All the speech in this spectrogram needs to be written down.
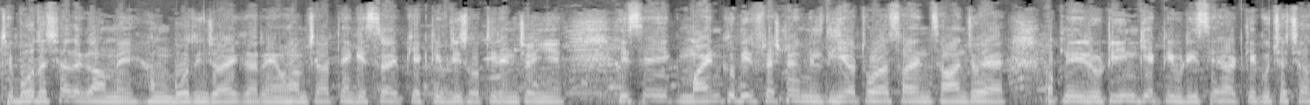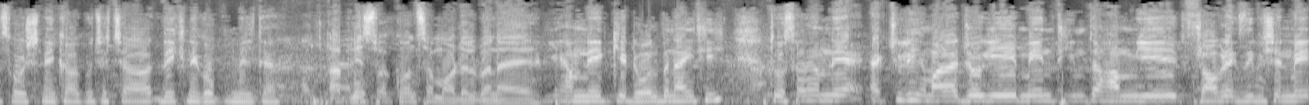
تو بہت اچھا لگا ہمیں ہم بہت انجوائے کر رہے ہیں اور ہم چاہتے ہیں کہ اس ٹائپ کی ایکٹیویٹیز ہوتی رہنی چاہیے۔ اس سے ایک مائنڈ کو بھی ریفریشمنٹ ملتی ہے اور تھوڑا سا انسان جو ہے اپنی روٹین کی ایکٹیویٹیز سے ہٹ کے کچھ اچھا سوچنے کا کچھ اچھا دیکھنے کو ملتا ہے۔ آپ نے اس وقت کون سا ماڈل بنایا ہے؟ یہ ہم نے ایک رول بنائی تھی۔ تو سر، ہم نے ایکچولی ہمارا جو یہ مین تھیم تھا، ہم یہ فلاور ایگزیبیشن میں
